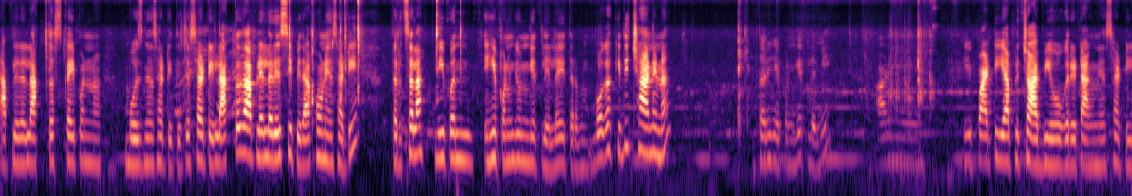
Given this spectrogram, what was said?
आपल्याला लागतंच काही पण मोजण्यासाठी त्याच्यासाठी लागतंच आपल्याला रेसिपी दाखवण्यासाठी. तर चला मी पण हे पण घेऊन घेतलेलं आहे. तर बघा किती छान आहे ना? तर हे पण घेतलं मी. आणि ही पाटी आपली चाबी वगैरे टांगण्यासाठी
